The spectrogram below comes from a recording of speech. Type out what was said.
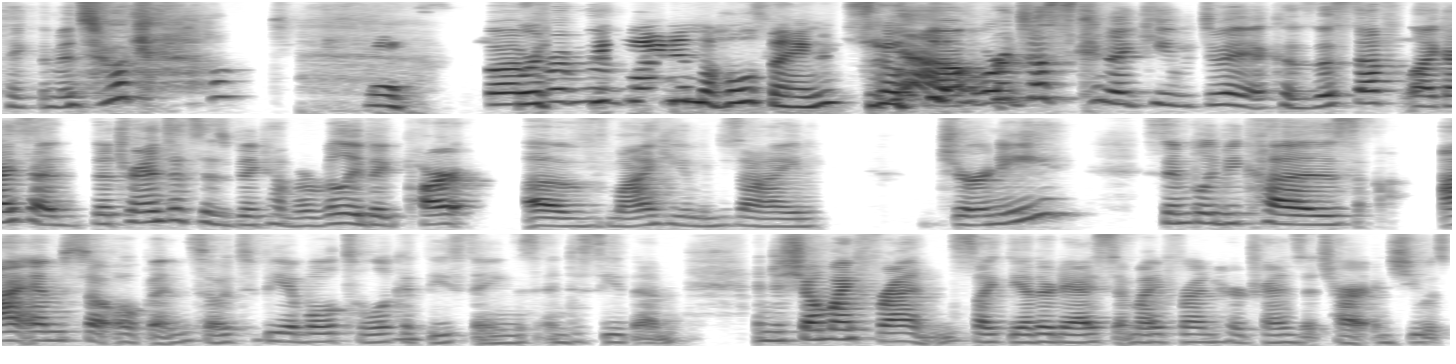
take them into account. Yes. But we're from the, in the whole thing. So yeah, we're just gonna keep doing it because this stuff, like I said, the transits has become a really big part of my human design journey simply because I am so open. So to be able to look at these things and to see them and to show my friends, like the other day, I sent my friend her transit chart and she was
